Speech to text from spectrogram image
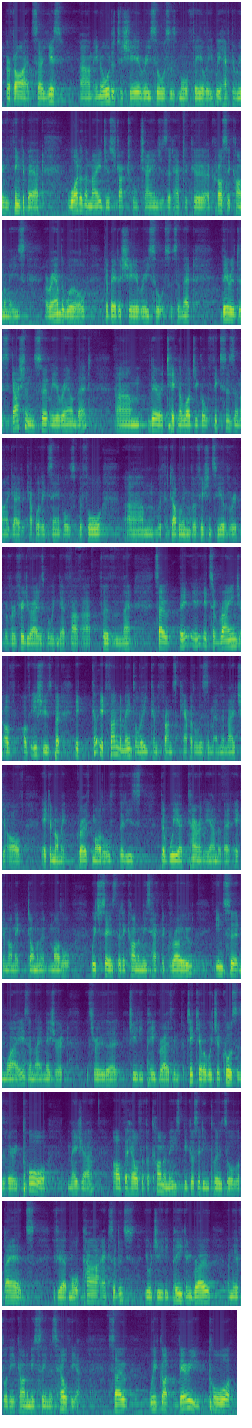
provide. So, yes, um, in order to share resources more fairly, we have to really think about what are the major structural changes that have to occur across economies around the world to better share resources, and that there are discussions certainly around that. Um, there are technological fixes, and I gave a couple of examples before um, with the doubling of efficiency of, re- of, refrigerators, but we can go far, far further than that. So it's a range of, of issues, but it, it fundamentally confronts capitalism and the nature of economic growth model that is that we are currently under that economic dominant model, which says that economies have to grow in certain ways, and they measure it through the GDP growth in particular, which of course is a very poor measure of the health of economies because it includes all the bads. If you have more car accidents, your GDP can grow, and therefore the economy is seen as healthier. So we've got very poor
